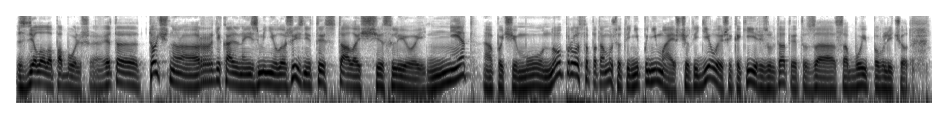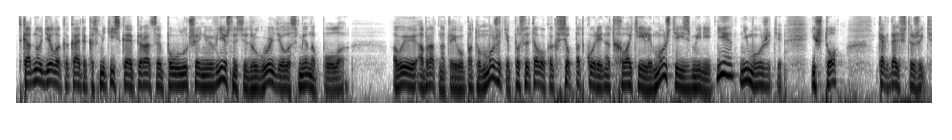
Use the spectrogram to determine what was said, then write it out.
сделала побольше. Это точно радикально изменило жизнь, и ты стала счастливой? Нет. А почему? Ну, просто потому, что ты не понимаешь, что ты делаешь и какие результаты это за собой повлечет. Так одно дело какая-то косметическая операция по улучшению внешности, другое дело смена пола. А вы обратно-то его потом можете, после того, как все под корень отхватили, можете изменить? Нет, не можете. И что? Как дальше-то жить?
